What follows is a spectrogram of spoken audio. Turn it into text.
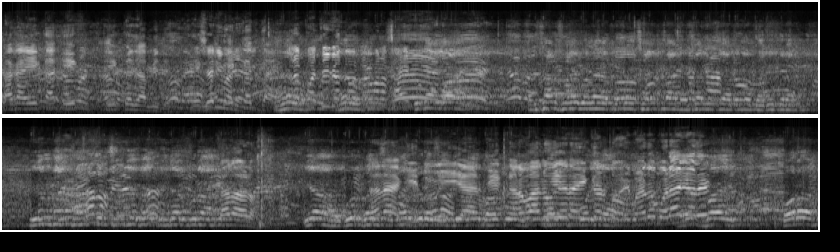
કાકા એક એક એક જ આપી દો. એક જ ગાયન અરસાર સાહેબ અને પટેલ સાહેબના નેતાની આપણે કાર્યક્રમ વિરમભાઈ ખાસ સંજયભાઈ ગુંજારપુરા ચાલો હાલો. યા ના, ના, કીધું યાર, જે કરવાનું એ નહીં કરતો. ભાઈ કોરટ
